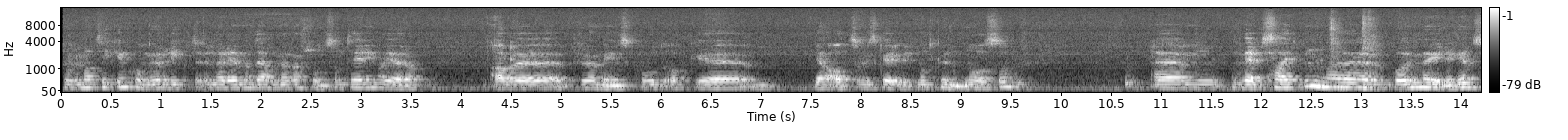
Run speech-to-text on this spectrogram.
Problematiken kommer jo litt under det, men det har med versjonshåndtering å gjøre. Av eh, programmeringskod og eh, ja, alt som vi skal gjøre ut mot kundene også. Um, websiten eh, går muligens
